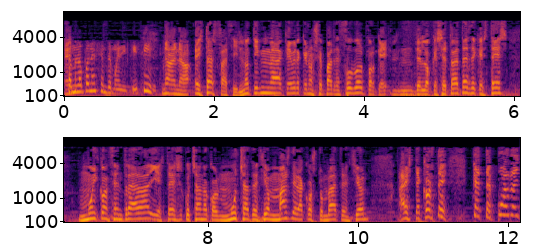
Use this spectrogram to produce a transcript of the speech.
en- me lo pone siempre muy difícil. No, no, esta es fácil. No tiene nada que ver que no sepas de fútbol porque de lo que se trata es de que estés muy concentrada y estés escuchando con mucha atención, más de la acostumbrada atención, a este corte que te puede,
